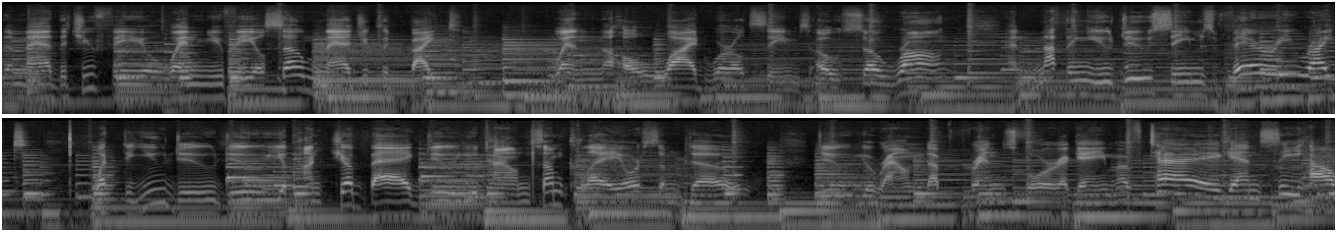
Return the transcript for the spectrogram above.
the mad that you feel when you feel so mad you could bite? When the whole wide world seems oh so wrong, and nothing you do seems very right. What do you do? Do you punch a bag? Do you pound some clay or some dough? Do you round up friends for a game of tag and see how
